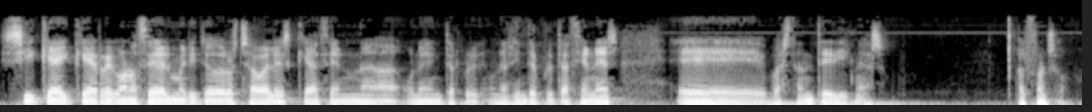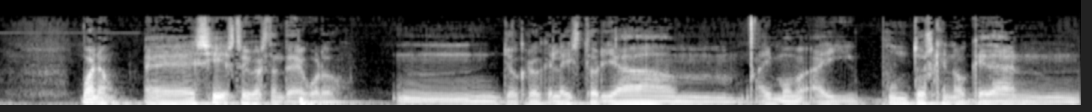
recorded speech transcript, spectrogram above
Sí que hay que reconocer el mérito de los chavales que hacen una- una interpre- unas interpretaciones eh, bastante dignas. Alfonso. Bueno, eh, sí, estoy bastante de acuerdo. Mm, Yo creo que la historia mm, hay, hay puntos que no quedan,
